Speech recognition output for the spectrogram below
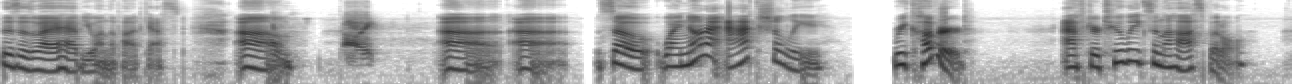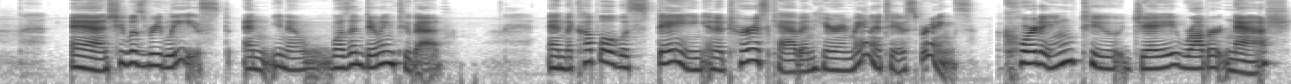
this is why I have you on the podcast. Um, oh, sorry. Uh, uh, so Winona actually recovered after two weeks in the hospital, and she was released, and you know wasn't doing too bad. And the couple was staying in a tourist cabin here in Manitou Springs. According to J. Robert Nash,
